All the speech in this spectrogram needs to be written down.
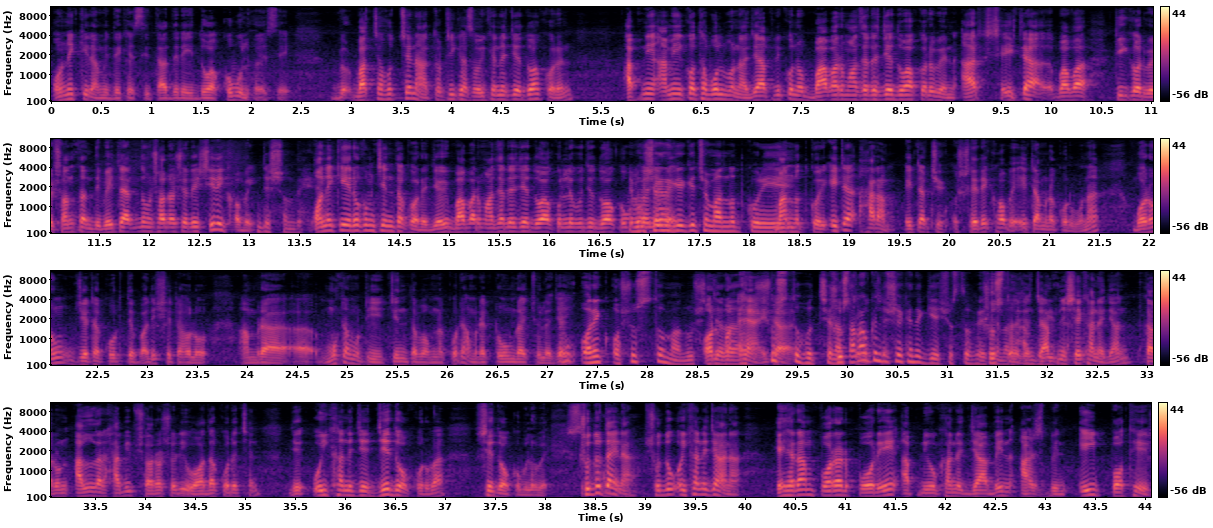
অনেকের আমি দেখেছি তাদের এই দোয়া কবুল হয়েছে। বাচ্চা হচ্ছে না তো ঠিক আছে ওইখানে যে দোয়া করেন আপনি আমি কথা বলব না যে আপনি কোনো বাবার মাজারে যে দোয়া করবেন আর সেইটা বাবা কি করবে সন্তান দিবে এটা একদম সরাসরি শিরিক হবে। অনেকে এরকম চিন্তা করে যে ওই বাবার মাজারে যে দোয়া করলে বুঝি দোয়া কবুল হয়ে যাবে? কিছু মান্নত করি। মান্যত করি এটা হারাম এটা জি। সেরেক হবে এটা আমরা করব না। বরং যেটা করতে পারি সেটা হলো আমরা মোটামুটি চিন্তা ভাবনা করে আমরা একটা উমরায় চলে যাই। অনেক অসুস্থ মানুষ যারা হ্যাঁ, সুস্থ হচ্ছে না তারাও কিন্তু সেখানে গিয়ে সুস্থ হয়েছে সুস্থ হয়ে যাচ্ছে। আপনি সেখানে যান কারণ আল্লাহর হাবিব সরাসরি ওয়াদা করেছেন যে ওইখানে যে যে দোয়া করবা সে দোয়া কবুল হবে। শুধু তাই না শুধু ওইখানে যা না এহরাম পরার পরে আপনি ওখানে যাবেন আসবেন এই পথে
